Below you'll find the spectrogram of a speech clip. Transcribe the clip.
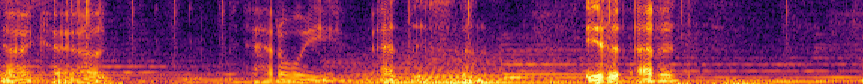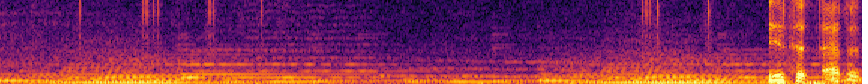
Yeah, okay. Uh, how do we add this then? Is it added? Is it added?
